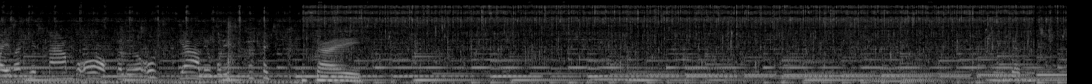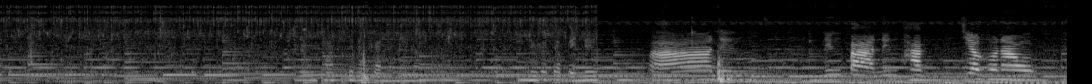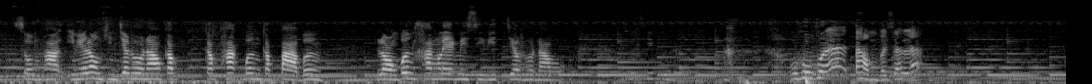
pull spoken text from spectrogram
ไปมันเฮ็ดน้ำบ่ออกก็เลยว่าโอ้ย่าเลยบ่ได้ใส่ใส่นี่แบบนี้นึ่งพักขึ้นกันอันนี้เนาะนี่ก็จะเป็นนึ่งปลาหนึ่งหนึ่งป่าหนึ่งพักเจียวถั่วเนาส้มผักอีเมลลองกินเจียวถั่วเนากับกับผักเบิ้งกับป่าเบิ้งลองเบิ้งครั้งแรกในชีวิตเจียวถั่วเนาโอ้โหต่ำไปซะแล้ว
